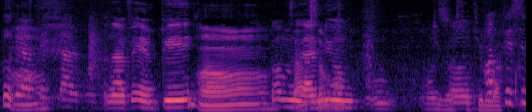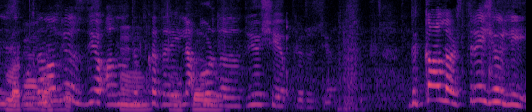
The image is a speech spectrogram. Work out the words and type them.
Kıyafetler burada. On a fait un peu, Ah, comme la nuit, on. Abdestimizi buradan alıyoruz diyor. Anladığım kadarıyla orada da diyor şey yapıyoruz diyor. The colors, joli.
